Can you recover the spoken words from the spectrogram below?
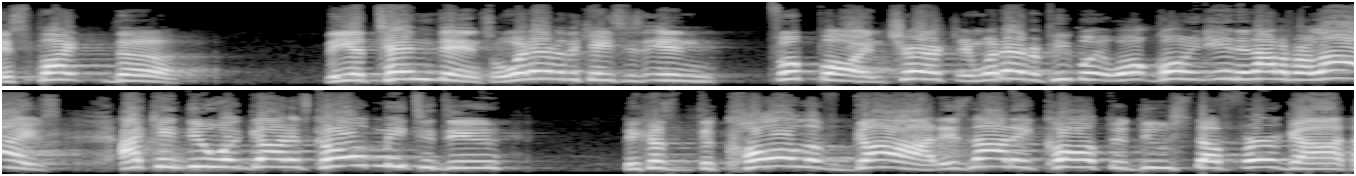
Despite the, the attendance or whatever the case is in football and church and whatever, people going in and out of our lives, I can do what God has called me to do because the call of God is not a call to do stuff for God.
